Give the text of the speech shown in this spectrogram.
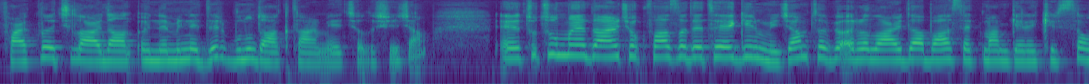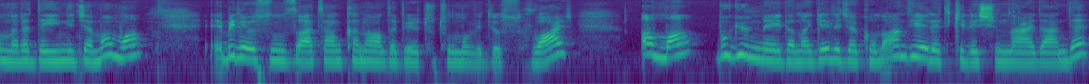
farklı açılardan önemi nedir? Bunu da aktarmaya çalışacağım. E, tutulmaya dair çok fazla detaya girmeyeceğim. Tabi aralarda bahsetmem gerekirse onlara değineceğim ama e, biliyorsunuz zaten kanalda bir tutulma videosu var. Ama bugün meydana gelecek olan diğer etkileşimlerden de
